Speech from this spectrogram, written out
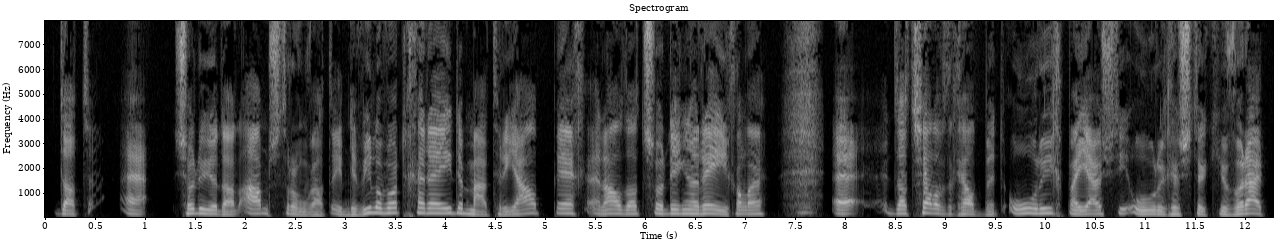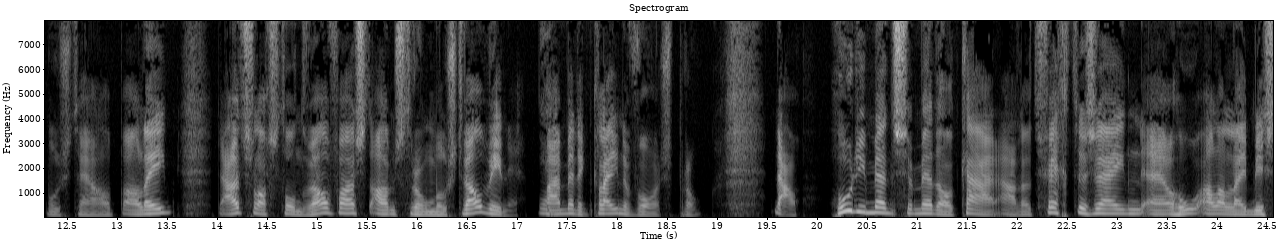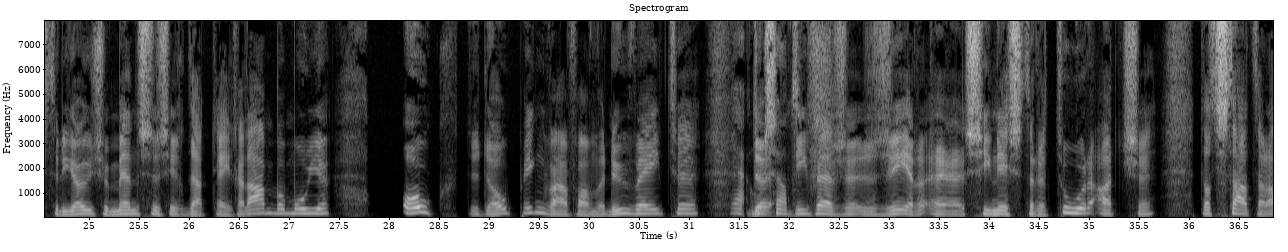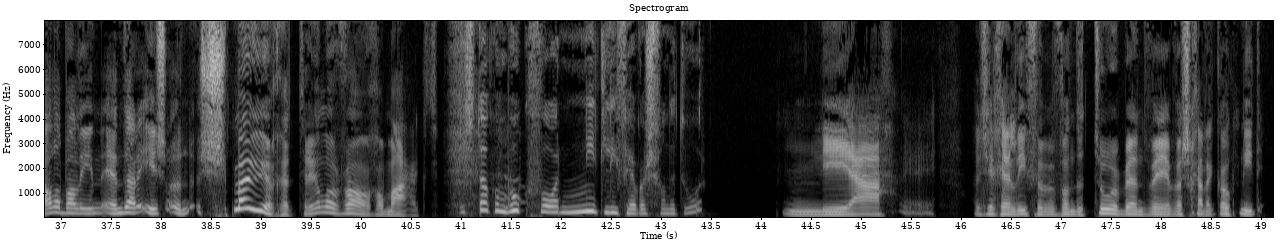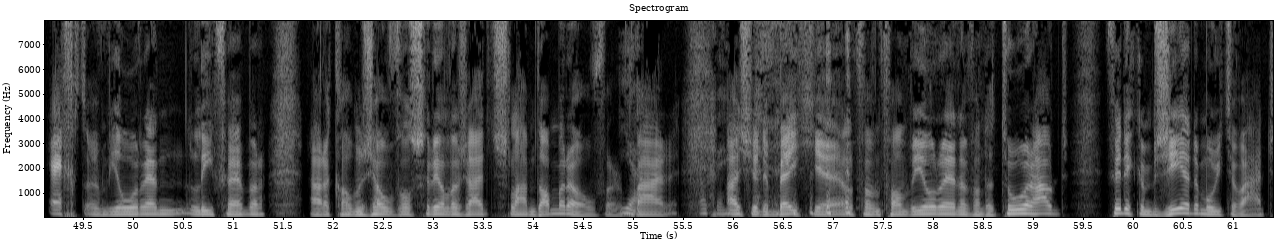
dat eh, zo nu dan Armstrong wat in de wielen wordt gereden, materiaalpech en al dat soort dingen regelen. Uh, datzelfde geldt met Ulrich, maar juist die Ulrich een stukje vooruit moest helpen. Alleen, de uitslag stond wel vast, Armstrong moest wel winnen, maar met een kleine voorsprong. Nou, hoe die mensen met elkaar aan het vechten zijn, eh, hoe allerlei mysterieuze mensen zich daar tegenaan bemoeien. Ook de doping, waarvan we nu weten. Ja, de diverse zeer uh, sinistere toerartsen. Dat staat er allemaal in. En daar is een smeuïge thriller van gemaakt. Is het ook een boek voor niet-liefhebbers van de tour? Ja, eh, als je geen liefhebber van de Tour bent, ben je waarschijnlijk ook niet echt een wielrenliefhebber. Nou, er komen zoveel thrillers uit, sla hem dan maar over. Maar als je een beetje van, van wielrennen, van de Tour houdt, vind ik hem zeer de moeite waard.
